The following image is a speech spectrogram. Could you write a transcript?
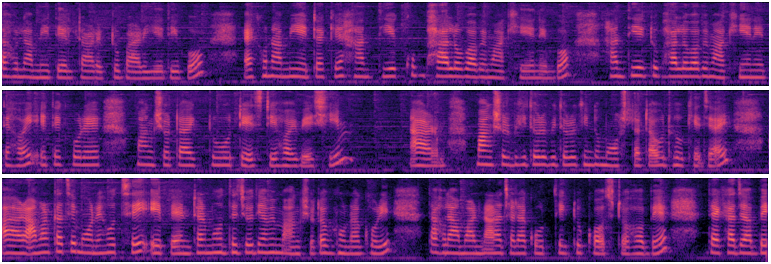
তাহলে আমি তেলটা আরেকটু বাড়িয়ে দিব। এখন আমি এটাকে হাত দিয়ে খুব ভালোভাবে মাখিয়ে নেব। হাত দিয়ে একটু ভালোভাবে মাখিয়ে নিতে হয়, এতে করে মাংসটা একটু টেস্টি হয় বেশি। আর মাংসর ভিতরে ভিতরে কিন্তু মশলাটাও ঢুকে যায়। আর আমার কাছে মনে হচ্ছে এই প্যানটার মধ্যে যদি আমি মাংসটা ভুনা করি, তাহলে আমার নাড়াচাড়া করতে একটু কষ্ট হবে। দেখা যাবে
